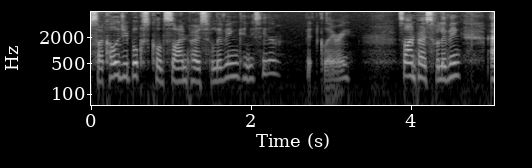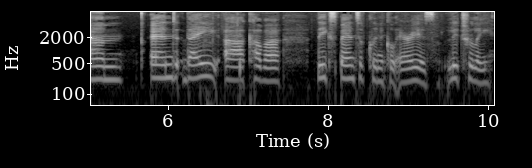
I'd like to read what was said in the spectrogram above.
psychology books called Signposts for Living. Can you see them? A bit glary. Signposts for Living, um, and they uh, cover the expanse of clinical areas, literally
